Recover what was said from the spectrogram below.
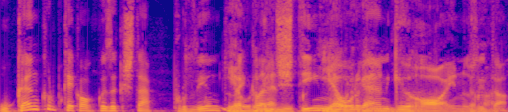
O cancro, porque é qualquer coisa que está por dentro, e é, é clandestino, e é, é orgânico, e rói-nos e tal.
